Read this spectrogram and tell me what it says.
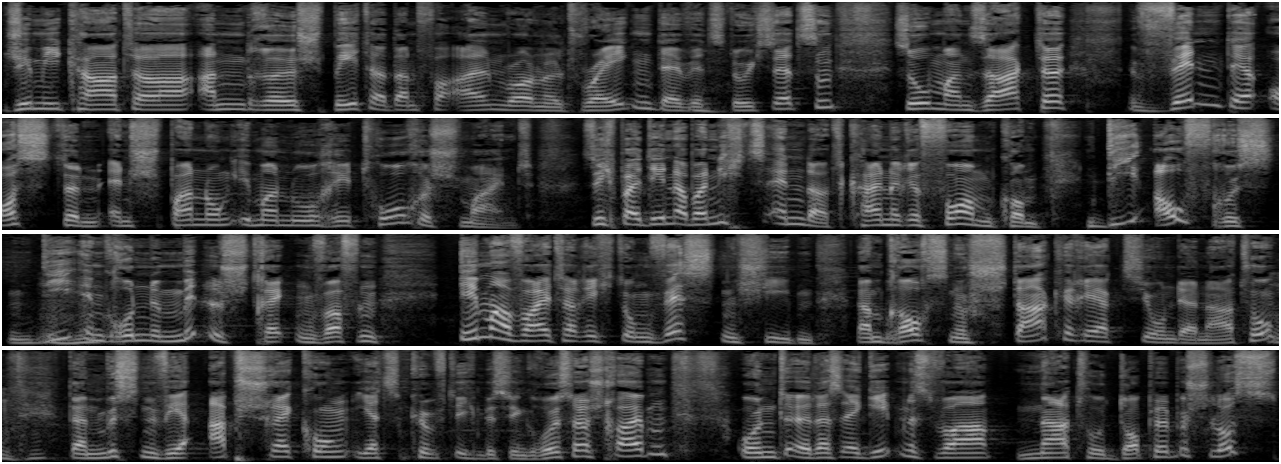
Jimmy Carter, andere, später dann vor allem Ronald Reagan, der wird's durchsetzen. So, man sagte, wenn der Osten Entspannung immer nur rhetorisch meint, sich bei denen aber nichts ändert, keine Reformen kommen, die aufrüsten, die im Grunde Mittelstreckenwaffen immer weiter Richtung Westen schieben, dann braucht es eine starke Reaktion der NATO. Dann müssen wir Abschreckung jetzt künftig ein bisschen größer schreiben. Und äh, das Ergebnis war NATO-Doppelbeschluss.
